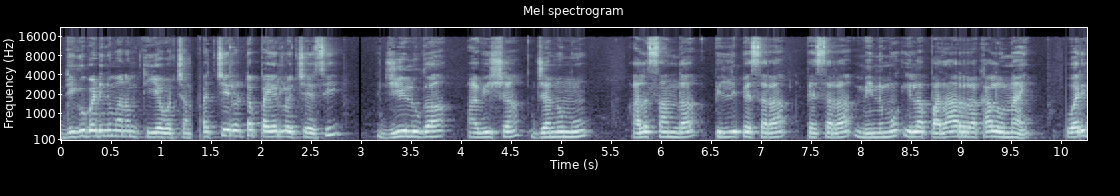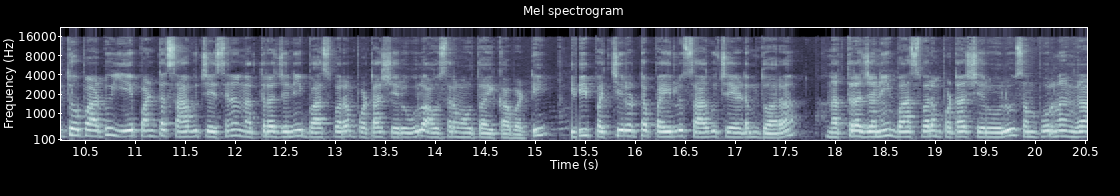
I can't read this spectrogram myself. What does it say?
దిగుబడిని మనం తీయవచ్చు? పచ్చిరొట్ట పైర్లు వచ్చేసి జీలుగా అవిష జనుము అలసంద పిల్లి పెసర పెసర మినుము ఇలా పదహారు రకాలు ఉన్నాయి వరితో పాటు ఏ పంట సాగు చేసినా నత్రజని భాస్వరం పొటాష్ ఎరువులు అవసరం అవుతాయి కాబట్టి ఇవి పచ్చిరొట్ట పైర్లు సాగు చేయడం ద్వారా నత్రజని భాస్వరం పొటాష్ ఎరువులు సంపూర్ణంగా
